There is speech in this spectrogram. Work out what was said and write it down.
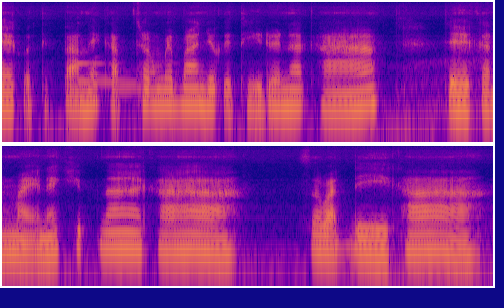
ร์กดติดตามให้กับช่องแม่บ้านยกกะทีด้วยนะคะ เจอกันใหม่ในคลิปหน้าค่ะ สวัสดีค่ะ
